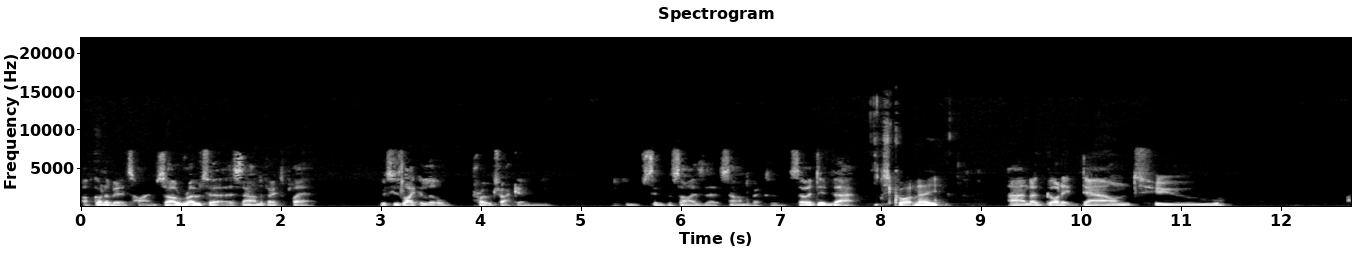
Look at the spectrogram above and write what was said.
I've got a bit of time, so I wrote a, a sound effects player, which is like a little pro tracker, and you, you can synthesize that sound effects. So I did that It's quite neat. and I got it down to I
